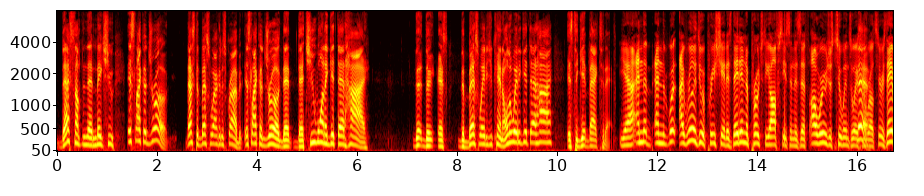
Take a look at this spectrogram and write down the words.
that's something that makes you it's like a drug. That's the best way I can describe it. It's like a drug that that you want to get that high. The the as the best way that you can. The only way to get that high is to get back to that. Yeah, and the and the, what I really do appreciate is they didn't approach the offseason as if oh we were just two wins away from the World Series. They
